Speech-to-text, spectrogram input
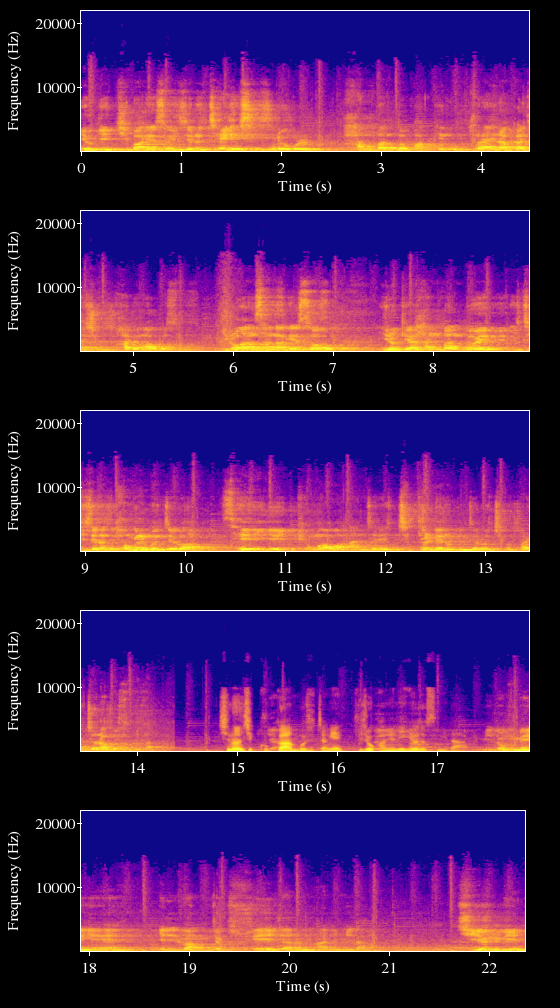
여기에 기반해서 이제는 재래식 무력을 한반도 바뀐 우크라이나까지 지금 파병하고 있습니다. 이러한 상황에서 이렇게 한반도의 이제는 통일 문제가 세계의 평화와 안전에 직결되는 문제로 지금 발전하고 있습니다. 신원식 국가안보실장의 기조 강연이 이어졌습니다. 미 동맹의 일방적 수혜자는 아닙니다. 지역 및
